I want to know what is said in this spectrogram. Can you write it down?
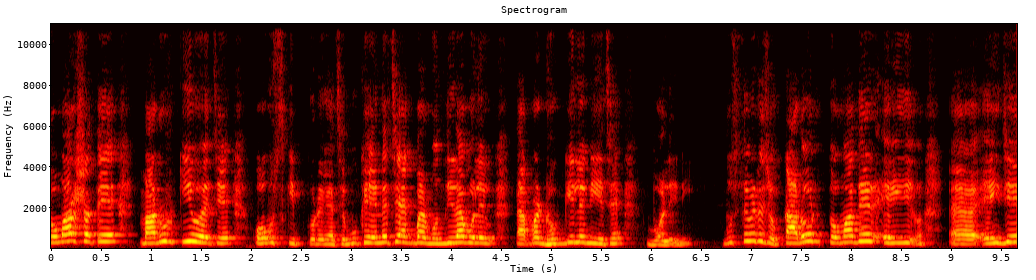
তোমার সাথে মারুর কি হয়েছে, ও স্কিপ করে গেছে। মুখে এনেছে একবার মন্দিরা বলে তারপর ঢোক গিলে নিয়েছে, বলেনি। বুঝতে পেরেছ? কারণ তোমাদের এই এই যে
